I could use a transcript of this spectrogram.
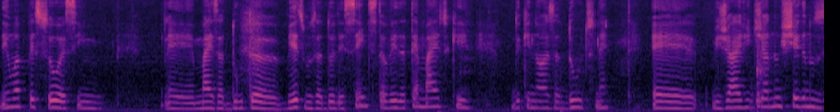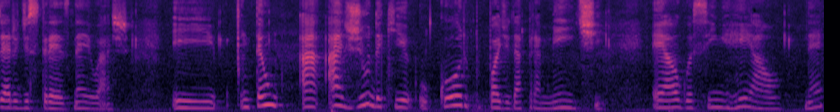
nenhuma pessoa assim é, mais adulta, mesmo os adolescentes, talvez até mais do que, do que nós adultos, né? É, já a gente já não chega no zero de estresse, né? Eu acho. E então a ajuda que o corpo pode dar para a mente é algo assim real, né?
